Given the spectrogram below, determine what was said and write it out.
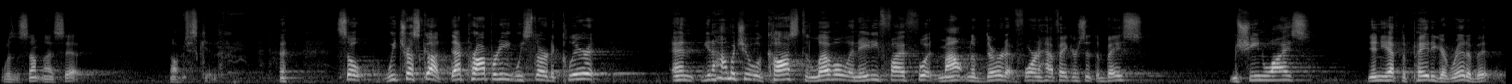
Was it something I said? No, I'm just kidding. so we trust God. That property, we started to clear it. And you know how much it would cost to level an 85 foot mountain of dirt at four and a half acres at the base, machine wise? Then you have to pay to get rid of it.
